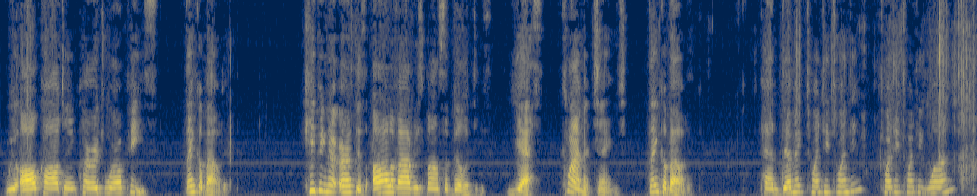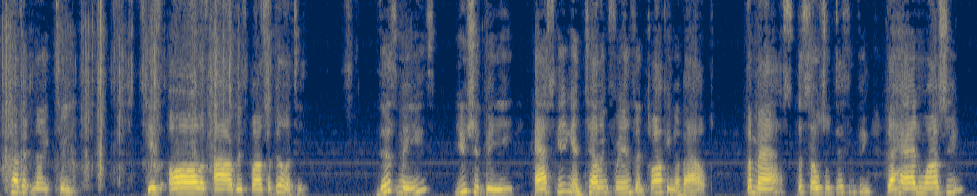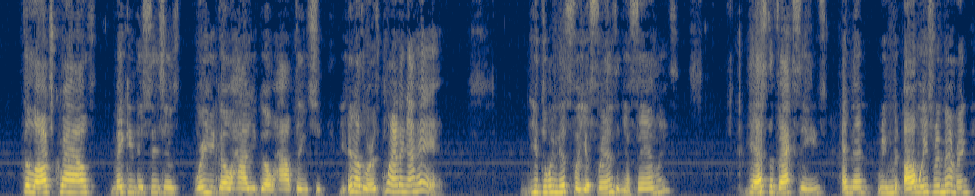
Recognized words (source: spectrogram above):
We're all called to encourage world peace. Think about it. Keeping the earth is all of our responsibilities. Yes, climate change. Think about it. Pandemic 2020, 2021, COVID 19 is all of our responsibility. This means you should be asking and telling friends and talking about the mask, the social distancing, the hand washing, the large crowds making decisions where you go, how you go, how things should, in other words, planning ahead. You're doing this for your friends and your families. Yes, the vaccines, and then always remembering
